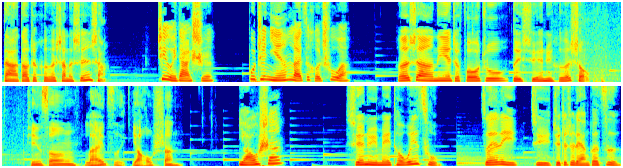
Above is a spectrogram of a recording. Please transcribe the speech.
打到这和尚的身上。这位大师，不知您来自何处啊？和尚捏着佛珠，对雪女合手。贫僧来自瑶山。瑶山。雪女眉头微蹙，嘴里咀嚼着这两个字，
